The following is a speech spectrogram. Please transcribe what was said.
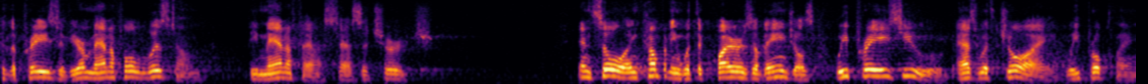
to the praise of your manifold wisdom, be manifest as a church. And so, in company with the choirs of angels, we praise you as with joy we proclaim.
